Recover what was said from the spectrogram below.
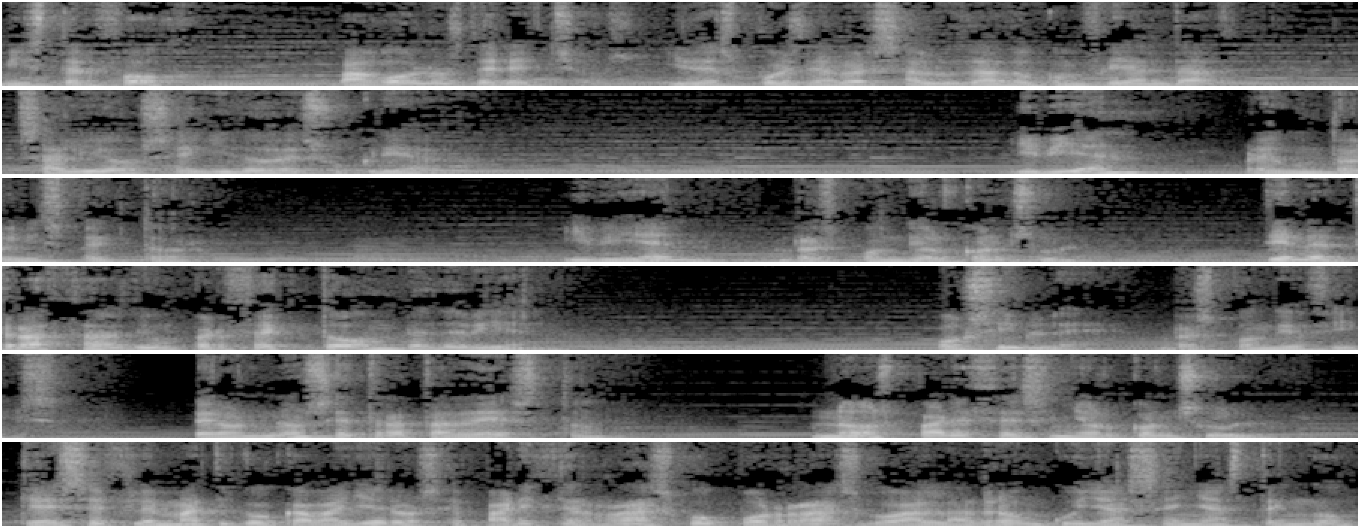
Mr. Fogg pagó los derechos y después de haber saludado con frialdad, salió seguido de su criada. ¿Y bien? preguntó el inspector. Y bien, respondió el cónsul. Tiene trazas de un perfecto hombre de bien. Posible, respondió Fix, pero no se trata de esto. ¿No os parece, señor cónsul, que ese flemático caballero se parece rasgo por rasgo al ladrón cuyas señas tengo?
